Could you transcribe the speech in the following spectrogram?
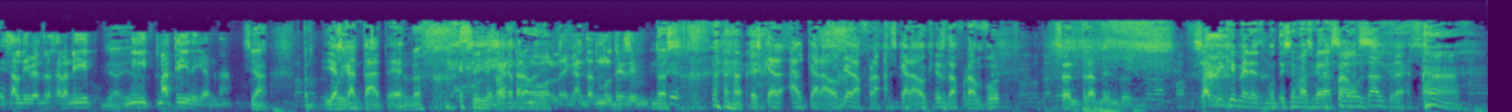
és el divendres a la nit, Ja, ja. nit, matí, diguem-ne. Ja, per, I has cantat, eh? però No, sí, He és el que cantat molt, he cantat moltíssim. No és... És que el karaoke de Fra els karaokes de Frankfurt són tremendos. Santi Jiménez, moltíssimes gràcies. A vosaltres.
